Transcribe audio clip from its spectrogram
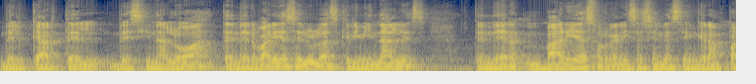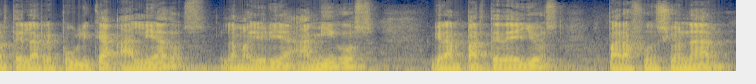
del cártel de Sinaloa, tener varias células criminales, tener varias organizaciones en gran parte de la República, aliados, la mayoría amigos, gran parte de ellos, para funcionar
